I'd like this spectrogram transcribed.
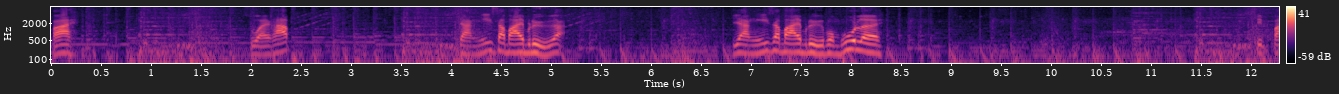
ไป สวยครับ อย่างนี้สบายบรืออะอย่างนี้สบายบรือผมพูดเลยสิบไป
